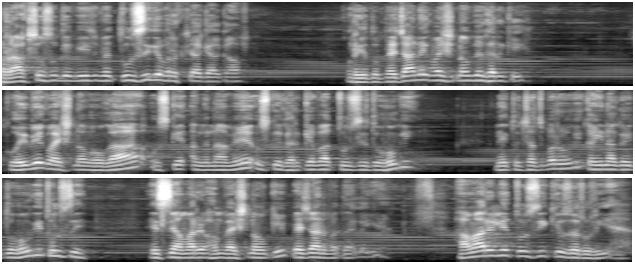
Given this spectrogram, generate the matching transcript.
राक्षसों के बीच में तुलसी के वृक्ष का क्या काम? और ये तो पहचान एक वैष्णव के घर की। कोई भी एक वैष्णव होगा, उसके अंगना में उसके घर के बाद तुलसी तो होगी। नहीं तो छत पर होगी, कहीं ना कहीं तो होगी तुलसी। इससे हमारे, हम वैष्णव की पहचान बताई गई है। हमारे लिए तुलसी क्यों ज़रूरी है?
